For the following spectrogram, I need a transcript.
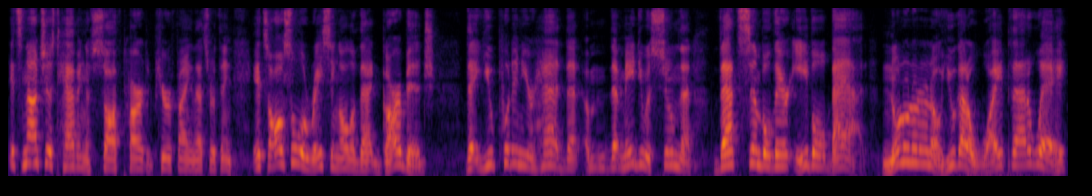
It's not just having a soft heart and purifying that sort of thing. It's also erasing all of that garbage that you put in your head that um, that made you assume that that symbol there evil bad. No, no, no, no, no. You got to wipe that away.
